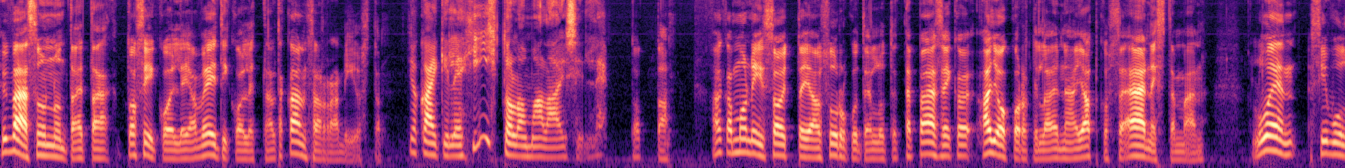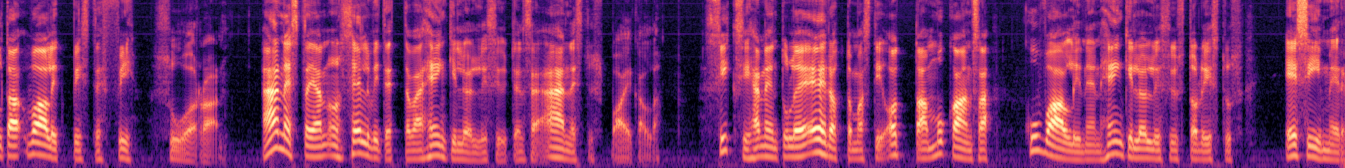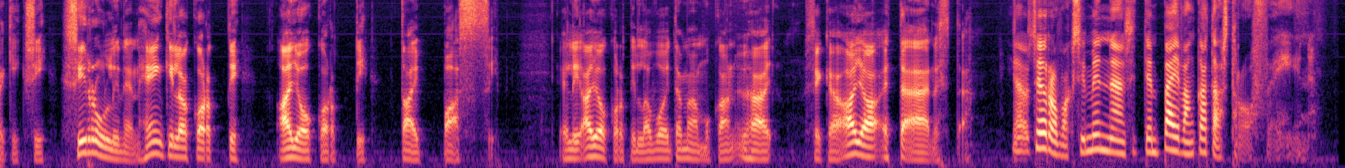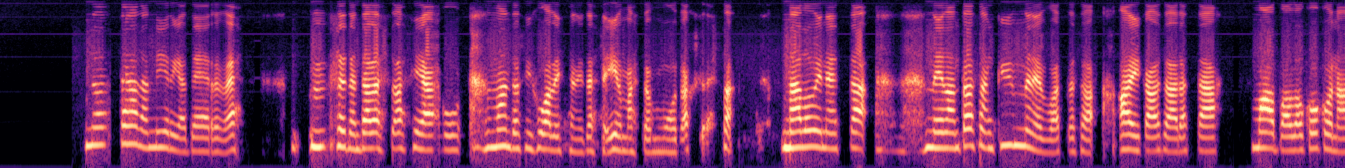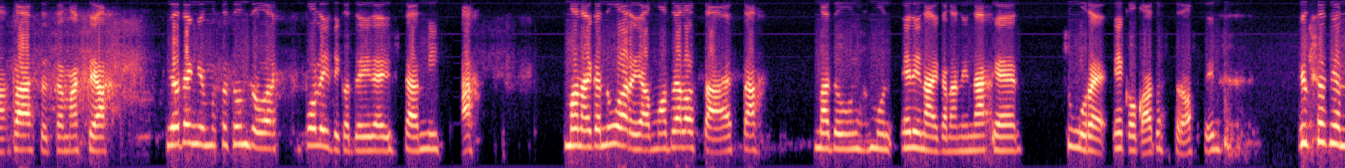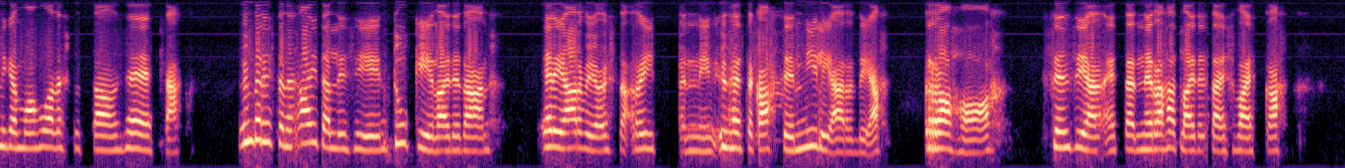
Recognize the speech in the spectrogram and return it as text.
Hyvää sunnuntaita tosikoille ja veitikoille täältä Kansanradiosta. Ja kaikille hiihtolomalaisille. Totta. Aika moni soittaja on surkutellut, että pääseekö ajokortilla enää jatkossa äänestämään. Luen sivulta vaalit.fi suoraan. Äänestäjän on selvitettävä henkilöllisyytensä äänestyspaikalla. Siksi hänen tulee ehdottomasti ottaa mukaansa kuvallinen henkilöllisyystodistus, esimerkiksi sirullinen henkilökortti, ajokortti tai passi. Eli ajokortilla voi tämän mukaan yhä sekä ajaa että äänestää. Ja seuraavaksi mennään sitten päivän katastrofeihin. No täällä Mirja, terve. Soitan tällaista asiaa, kun mä oon tosi huolissani tästä ilmastonmuutoksesta. Mä luin, että meillä on tasan kymmenen vuotta sa- aikaa saada tämä maapallo kokonaan päästöttömäksi. Ja jotenkin musta tuntuu, että poliitikot ei tee yhtään mitään. Mä oon aika nuori ja mua pelottaa, että mä tuun mun elinaikanani näkeen suuren ekokatastrofin. Yksi asia, mikä mua huolestuttaa, on se, että ympäristölle haitallisiin tukiin laitetaan eri arvioista riippuen niin yhdestä kahteen miljardia rahaa sen sijaan, että ne rahat laitettaisiin vaikka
